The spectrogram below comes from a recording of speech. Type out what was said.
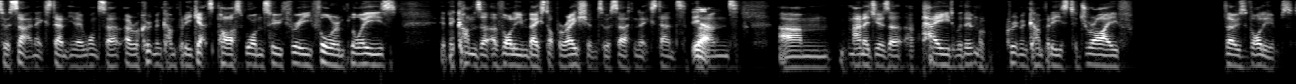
to a certain extent. You know, once a, a recruitment company gets past one, two, three, four employees, it becomes a, a volume based operation to a certain extent. Yeah. And um, managers are, are paid within recruitment companies to drive those volumes.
